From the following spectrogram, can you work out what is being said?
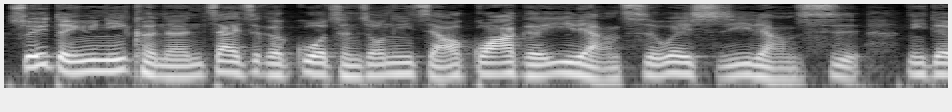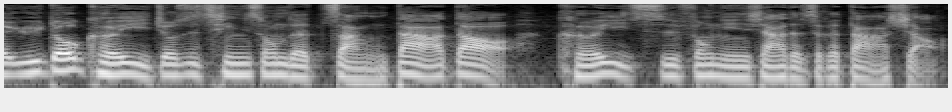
所以等于你可能在这个过程中，你只要刮个一两次，喂食一两次，你的鱼都可以就是轻松的长大到可以吃丰年虾的这个大小。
